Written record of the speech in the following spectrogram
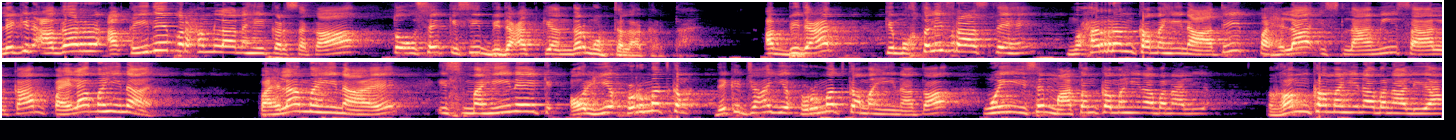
लेकिन अगर अकीदे पर हमला नहीं कर सका तो उसे किसी बिदात के अंदर मुबतला करता है। अब बिदात के मुख्तलिफ़ रास्ते हैं। मुहर्रम का महीना आते, पहला इस्लामी साल का पहला महीना है। पहला महीना है इस महीने के, और ये हुरमत का, देखिए जहाँ ये हुरमत का महीना था, वहीं इसे मातम का महीना बना लिया। गम का महीना बना लिया।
